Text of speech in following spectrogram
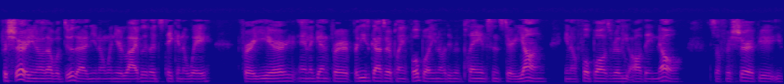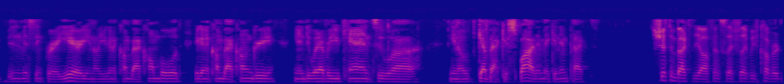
For sure, you know that will do that. You know when your livelihood's taken away for a year, and again for for these guys that are playing football, you know they've been playing since they're young. You know football is really all they know. So for sure, if you you've been missing for a year, you know you're gonna come back humbled. You're gonna come back hungry. You're gonna do whatever you can to uh, you know, get back your spot and make an impact. Shifting back to the offense, I feel like we've covered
